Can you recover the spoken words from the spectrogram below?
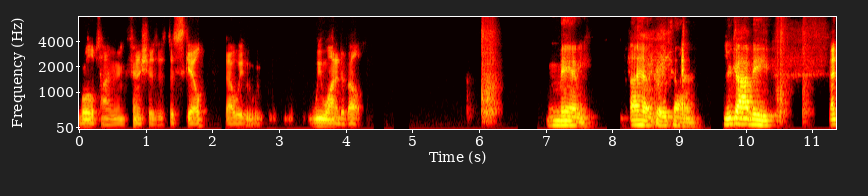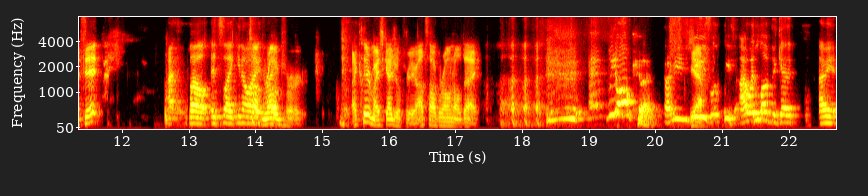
roll up timing, finishes. It's the skill that we we want to develop. Manny, I had a great time. You got me. That's it. I, well, it's like you know, I, I, for I cleared my schedule for you. I'll talk rowing all day. we all could. I mean, Yeah. Louise, I would love to get it. I mean,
